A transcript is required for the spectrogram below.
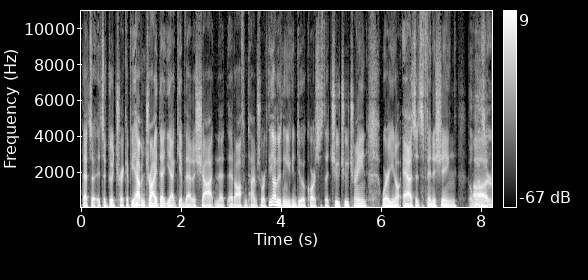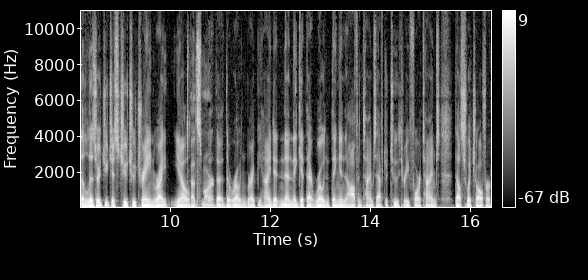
that's a it's a good trick. If you haven't tried that yet give that a shot. And that, that oftentimes works the other thing you can do of course is the choo choo train where you know as it's finishing The uh, lizard. the lizard. you just choo choo train right you know That's smart. the the rodent right behind it. And then they get that rodent thing. And oftentimes after two three four times they'll switch over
